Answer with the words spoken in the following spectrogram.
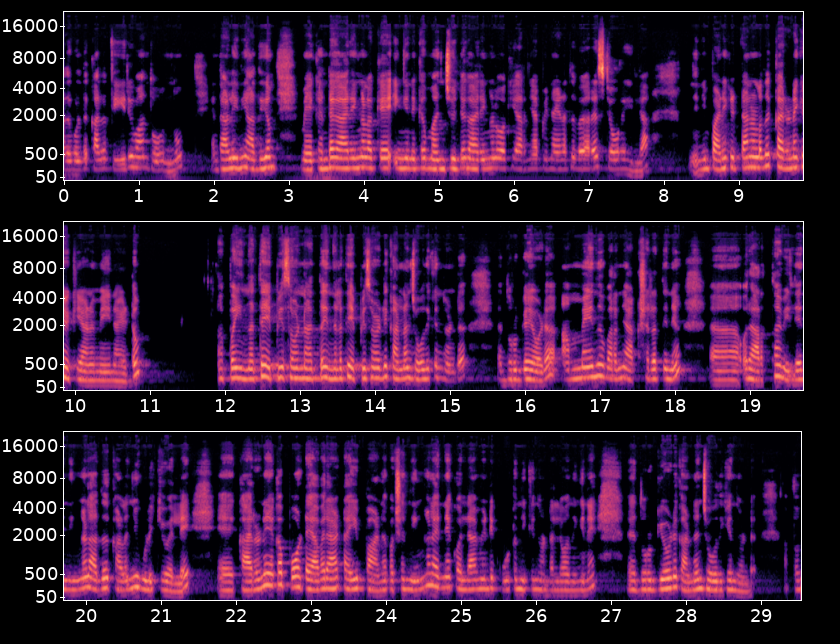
അതുകൊണ്ട് കഥ തീരുവാൻ തോന്നുന്നു. എന്താണ് ഇനി അധികം മേഘന്റെ കാര്യങ്ങളൊക്കെ ഇങ്ങനെയൊക്കെ മഞ്ജുവിന്റെ കാര്യങ്ങളും ഒക്കെ അറിഞ്ഞാൽ പിന്നെ അതിനകത്ത് വേറെ സ്റ്റോറി ഇല്ല. ഇനി പണി കിട്ടാനുള്ളത് കരുണയ്ക്കൊക്കെയാണ് മെയിനായിട്ടും അപ്പോൾ ഇന്നത്തെ എപ്പിസോഡിനകത്ത് ഇന്നലത്തെ എപ്പിസോഡിൽ കണ്ണൻ ചോദിക്കുന്നുണ്ട് ദുർഗയോട് അമ്മയെന്ന് പറഞ്ഞ അക്ഷരത്തിന് നിങ്ങൾ അത് കളഞ്ഞു കുളിക്കുമല്ലേ കരുണയൊക്കെ പോട്ടെ അവർ ആ ടൈപ്പാണ്. പക്ഷെ നിങ്ങൾ എന്നെ കൊല്ലാൻ വേണ്ടി കൂട്ടു നിൽക്കുന്നുണ്ടല്ലോ എന്നിങ്ങനെ ദുർഗയോട് കണ്ണൻ ചോദിക്കുന്നുണ്ട്. അപ്പം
